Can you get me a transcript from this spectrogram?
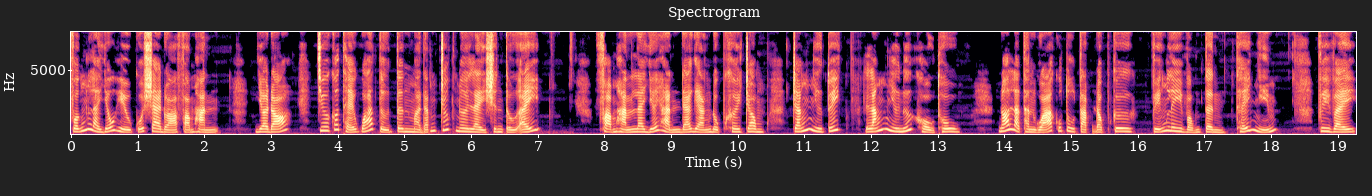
vẫn là dấu hiệu của sa đọa phạm hạnh. Do đó, chưa có thể quá tự tin mà đắm trước nơi lầy sinh tử ấy. Phạm hạnh là giới hạnh đã gạn đục khơi trong, trắng như tuyết, lắng như nước hồ thu. Nó là thành quả của tu tập độc cư, viễn ly vọng tình, thế nhiễm. Vì vậy,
